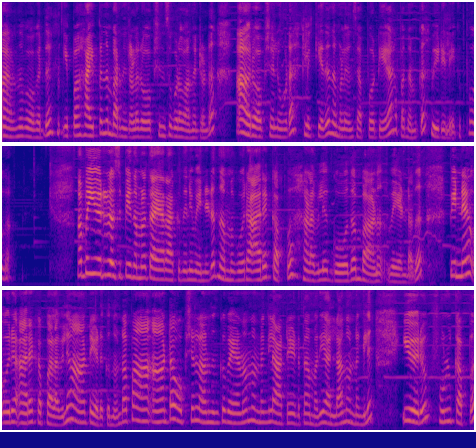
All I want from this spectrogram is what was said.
മറന്നു പോകരുത്. ഇപ്പോൾ ഹൈപ്പ് എന്ന് പറഞ്ഞിട്ടുള്ള ഒരു ഓപ്ഷൻസ് കൂടെ വന്നിട്ടുണ്ട്. ആ ഒരു ഓപ്ഷനിലൂടെ ക്ലിക്ക് ചെയ്ത് നമ്മളെ ഒന്ന് സപ്പോർട്ട് ചെയ്യുക. അപ്പോൾ നമുക്ക് വീഡിയോയിലേക്ക് പോകാം. അപ്പോൾ ഈ ഒരു റെസിപ്പി നമ്മൾ തയ്യാറാക്കുന്നതിന് വേണ്ടിയിട്ട് നമുക്ക് ഒരു അര കപ്പ് അളവിൽ ഗോതമ്പാണ് വേണ്ടത്. പിന്നെ ഒരു അര കപ്പ് അളവിൽ ആട്ട എടുക്കുന്നുണ്ട്. അപ്പോൾ ആ ആട്ട ഓപ്ഷനിലാണ് നിങ്ങൾക്ക് വേണമെന്നുണ്ടെങ്കിൽ ആട്ട എടുത്താൽ മതി. അല്ലാന്നുണ്ടെങ്കിൽ ഈ ഒരു ഫുൾ കപ്പ്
